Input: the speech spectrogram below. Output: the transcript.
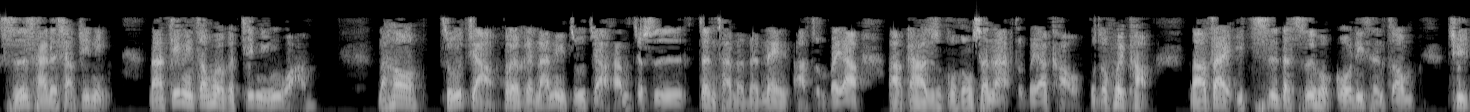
食材的小精灵。那精灵中会有个精灵王，然后主角会有个男女主角，他们就是正常的人类啊，准备要啊，刚好就是国中生啊，准备要考国中会考，然后在一次的吃火锅历程中，去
